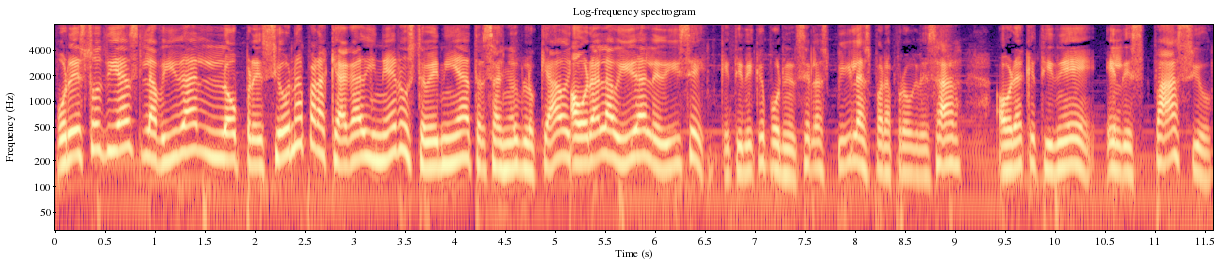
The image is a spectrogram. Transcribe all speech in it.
por estos días la vida lo presiona para que haga dinero. Usted venía tres años bloqueado. Ahora la vida le dice que tiene que ponerse las pilas para progresar. Ahora que tiene el espacio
